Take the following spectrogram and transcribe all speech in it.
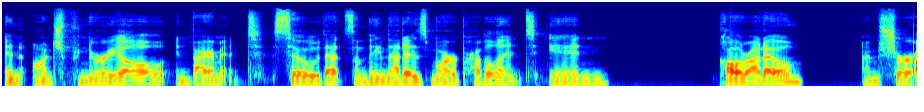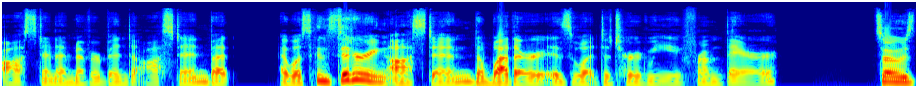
an entrepreneurial environment. So that's something that is more prevalent in Colorado. I'm sure Austin. I've never been to Austin, but I was considering Austin. The weather is what deterred me from there. So I was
